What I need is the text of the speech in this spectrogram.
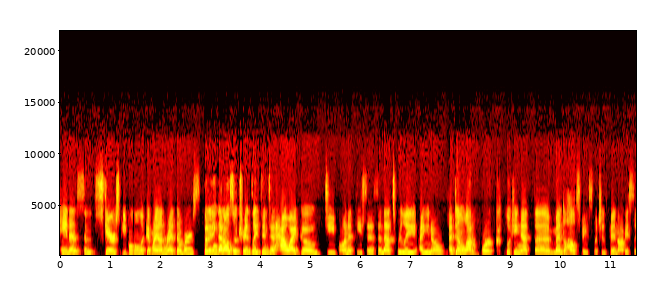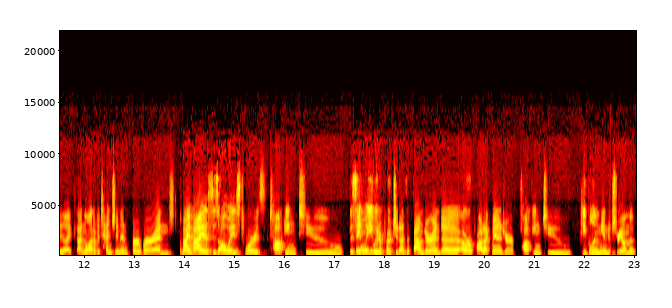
heinous and scares people to look at my unread numbers. But I think that also translates into how I go deep on a thesis. And that's really, I, you know, I've done a lot of work looking at the mental health space, which has been obviously like gotten a lot of attention and fervor. And my bias is always towards talking to the same way you would approach it as a founder and a, or a product manager, talking to people in the industry on the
